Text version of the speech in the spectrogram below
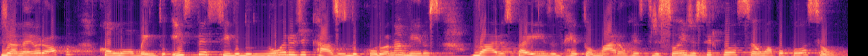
Já na Europa, com o um aumento expressivo do número de casos do coronavírus, vários países retomaram restrições de circulação à população,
